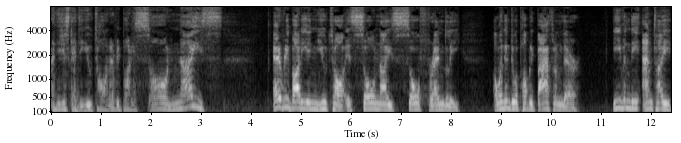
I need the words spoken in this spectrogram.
And you just get to Utah and everybody's so nice. Everybody in Utah is so nice, so friendly. I went into a public bathroom there. Even the anti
